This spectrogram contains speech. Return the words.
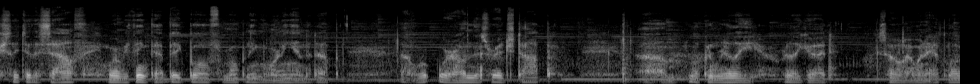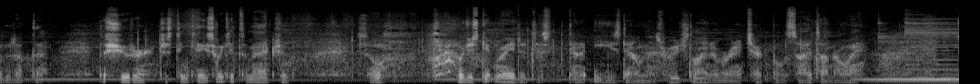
Actually to the south where we think that big bull from opening morning ended up. Uh, we're on this ridge top, um, looking really, really good. So I went ahead and loaded up the, the shooter just in case we get some action. So we're just getting ready to just kind of ease down this ridge line and we're going to check both sides on our way.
